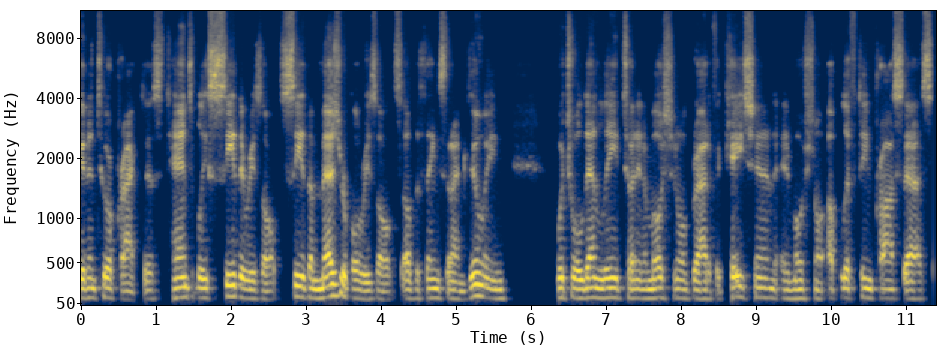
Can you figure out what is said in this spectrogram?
get into a practice, tangibly see the results, see the measurable results of the things that I'm doing, which will then lead to an emotional gratification, emotional uplifting process,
